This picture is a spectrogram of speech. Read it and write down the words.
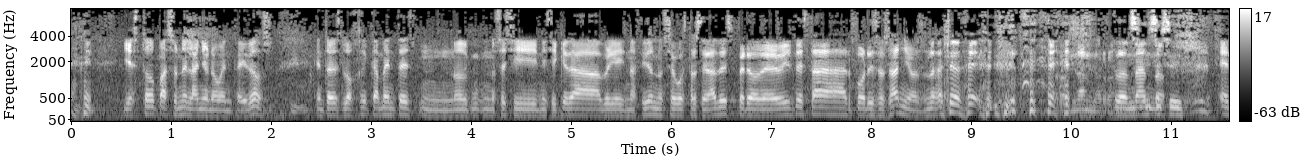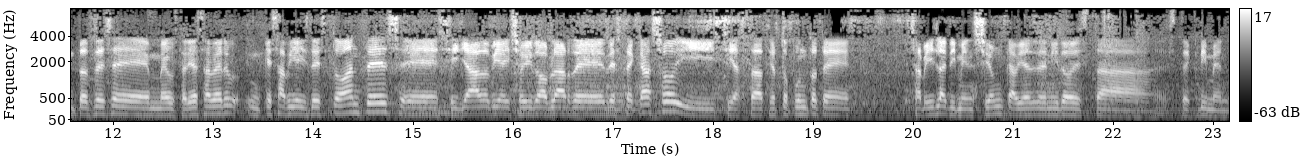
y esto pasó en el año 92. Entonces, lógicamente, no, no sé si ni siquiera habríais nacido, no sé vuestras edades, pero debéis de estar por esos años. ¿no? rondando, rondando. Entonces, eh, me gustaría saber qué sabíais de esto antes, eh, si ya habíais oído hablar de, de, este caso y si hasta cierto punto te sabéis la dimensión que había tenido esta, este crimen.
